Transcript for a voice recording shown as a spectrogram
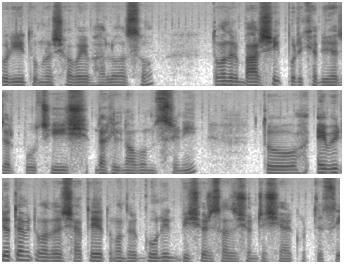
করি, তোমরা সবাই ভালো আছো। তোমাদের বার্ষিক পরীক্ষা দুই হাজার পঁচিশ, দাখিল নবম শ্রেণি। তো এই ভিডিওতে আমি তোমাদের সাথে তোমাদের গণিত বিষয়ের সাজেশনটি শেয়ার করতেছি।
